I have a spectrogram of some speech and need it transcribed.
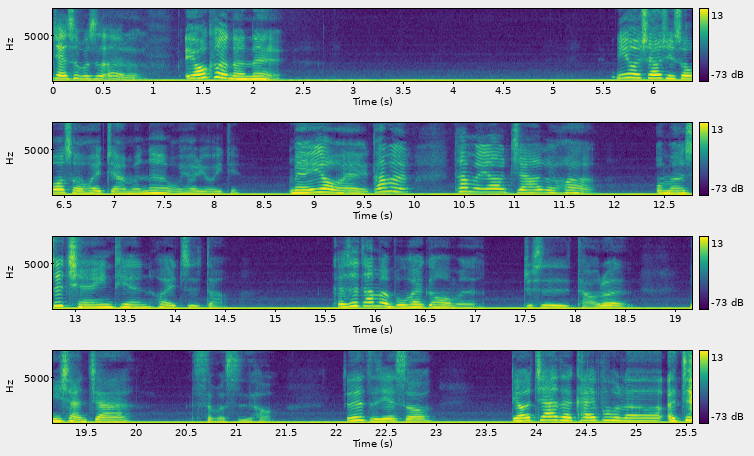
现在是不是饿了？有可能呢。你有消息说握手会加吗？那我要留一点。没有哎，他们他们要加的话，我们是前一天会知道。可是他们不会跟我们就是讨论你想加什么时候，就是直接说刘家的开布了，呃，加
